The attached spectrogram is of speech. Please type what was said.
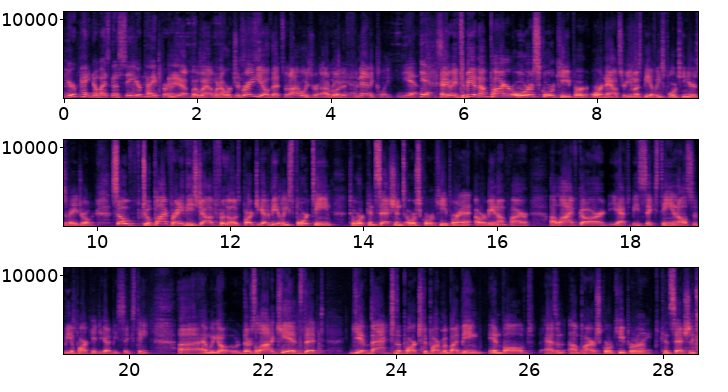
Your pa- nobody's going to see your paper. Yeah, but well, when I worked in radio, that's what I always wrote. I wrote it phonetically. Yes. Yes. Anyway, to be an umpire or a scorekeeper or announcer, you must be at least 14 years of age or older. So, to apply for any of these jobs, for the most part, you got to be at least 14 to work concessions or scorekeeper or be an umpire. A lifeguard, you have to be 16, and also to be a park kid, you got to be 16. Uh, and we go. There's a lot of kids that give back to the parks department by being involved as an umpire, scorekeeper, Right. concessions.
